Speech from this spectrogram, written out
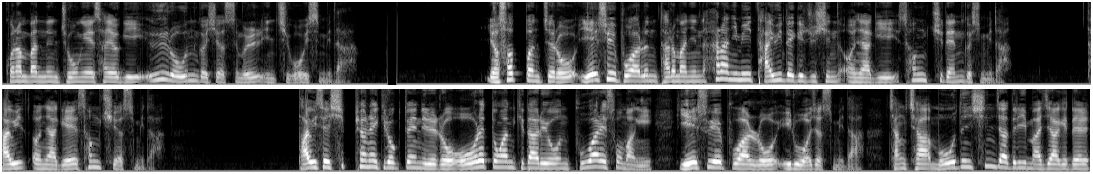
고난받는 종의 사역이 의로운 것이었음을 인치고 있습니다. 여섯 번째로 예수의 부활은 다름 아닌 하나님이 다윗에게 주신 언약이 성취된 것입니다. 다윗 언약의 성취였습니다. 다윗의 시편에 기록된 이래로 오랫동안 기다려온 부활의 소망이 예수의 부활로 이루어졌습니다. 장차 모든 신자들이 맞이하게 될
